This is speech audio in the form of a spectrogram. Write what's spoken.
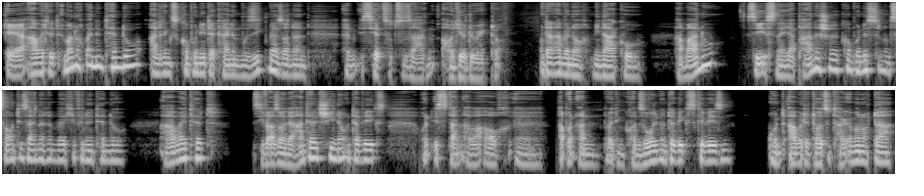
Er arbeitet immer noch bei Nintendo, allerdings komponiert er keine Musik mehr, sondern ähm, ist jetzt sozusagen Audio Director. Und dann haben wir noch Minako Hamano. Sie ist eine japanische Komponistin und Sounddesignerin, welche für Nintendo arbeitet. Sie war so in der Handheld-Schiene unterwegs und ist dann aber auch äh, ab und an bei den Konsolen unterwegs gewesen. Und arbeitet heutzutage immer noch da,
